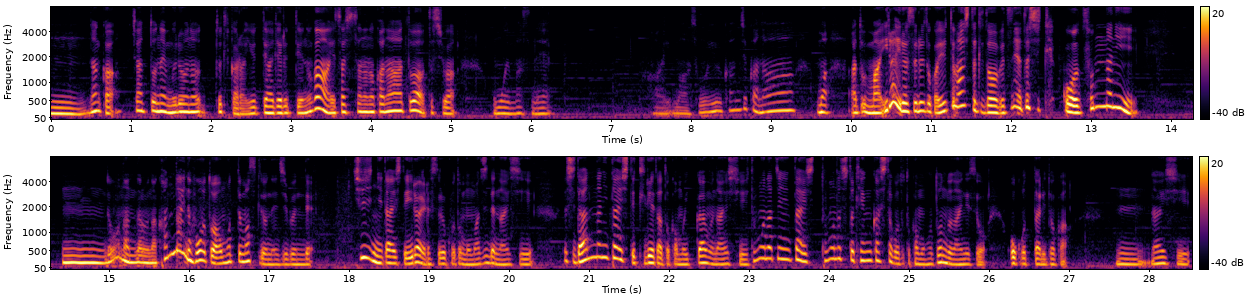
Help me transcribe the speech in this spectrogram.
うんなんかちゃんとね無料の時から言ってあげるっていうのが優しさなのかなとは私は思いますね。はいまあそういう感じかな。まああとまあイライラするとか言ってましたけど別に私結構そんなにうんどうなんだろうな寛大な方とは思ってますけどね自分で主人に対してイライラすることもマジでないし私旦那に対してキレたとかも一回もないし友達に対し友達と喧嘩したこととかもほとんどないんですよ怒ったりとか。うん、ないし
